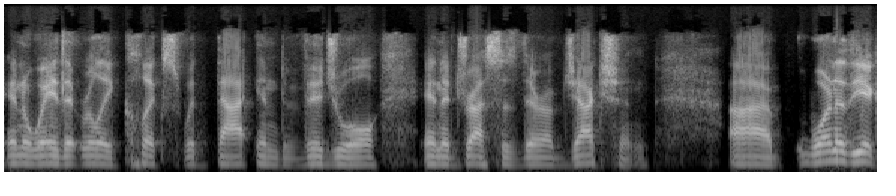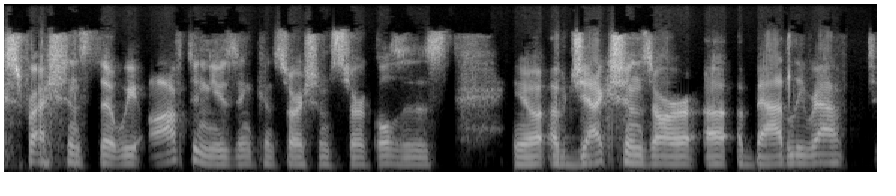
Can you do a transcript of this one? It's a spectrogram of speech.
in a way that really clicks with that individual and addresses their objection. Uh, one of the expressions that we often use in consortium circles is, you know, objections are a, a badly wrapped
